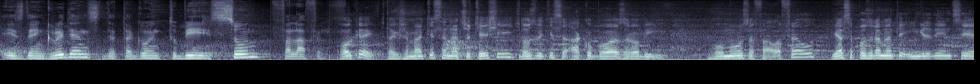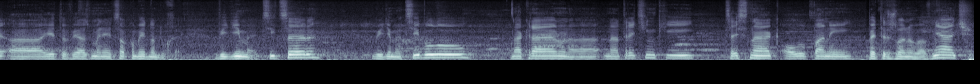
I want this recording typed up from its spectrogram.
is the ingredients that are going to be soon falafel. OK, takže máte sa na čo tešiť. Dozviete sa, ako Boaz robí hummus a falafel. Ja sa pozerám na tie ingrediencie a je to viac menej celkom jednoduché. Vidíme cicer, vidíme cibulu, nakrájanú na, na tretinky, cesnak, olúpaný, petržlenová vňač.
